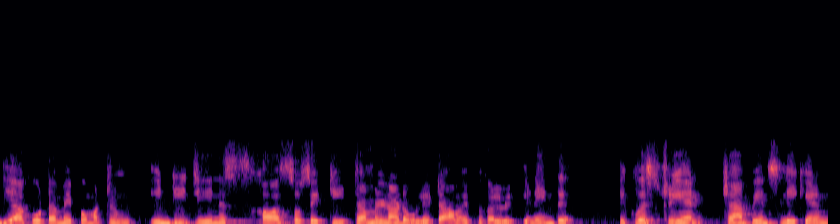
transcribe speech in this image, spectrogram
இந்தியா கூட்டமைப்பு மற்றும் இண்டிஜீனஸ் ஹார்ஸ் சொசைட்டி தமிழ்நாடு உள்ளிட்ட அமைப்புகள் இணைந்து இக்வெஸ்ட்ரியன் சாம்பியன்ஸ் லீக் எனும்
